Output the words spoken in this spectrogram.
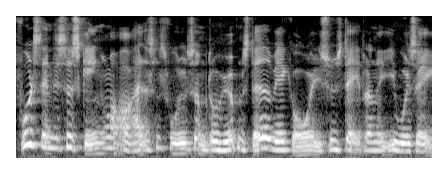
fuldstændig så skingre og redselsfulde, som du hører dem stadigvæk over i sydstaterne i USA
